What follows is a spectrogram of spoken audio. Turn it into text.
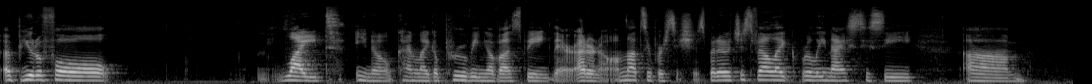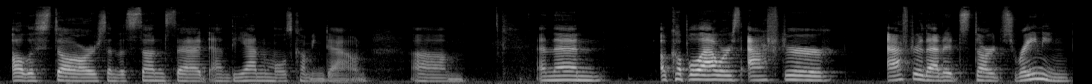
a beautiful light, you know, kind of like approving of us being there. I don't know. I'm not superstitious, but it just felt like really nice to see um, all the stars and the sunset and the animals coming down. Um, and then a couple hours after after that it starts raining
